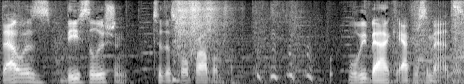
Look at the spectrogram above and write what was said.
That was the solution to this whole problem. we'll be back after some ads.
